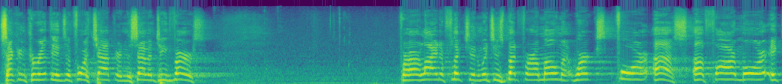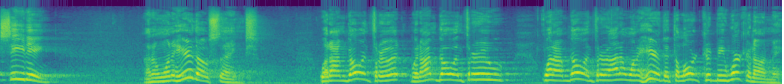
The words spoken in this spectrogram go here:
Second Corinthians, the fourth chapter, in the 17th verse. For our light affliction, which is but for a moment, works for us a far more exceeding. I don't want to hear those things what I'm going through it, when I'm going through what I'm going through, I don't want to hear that the Lord could be working on me.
